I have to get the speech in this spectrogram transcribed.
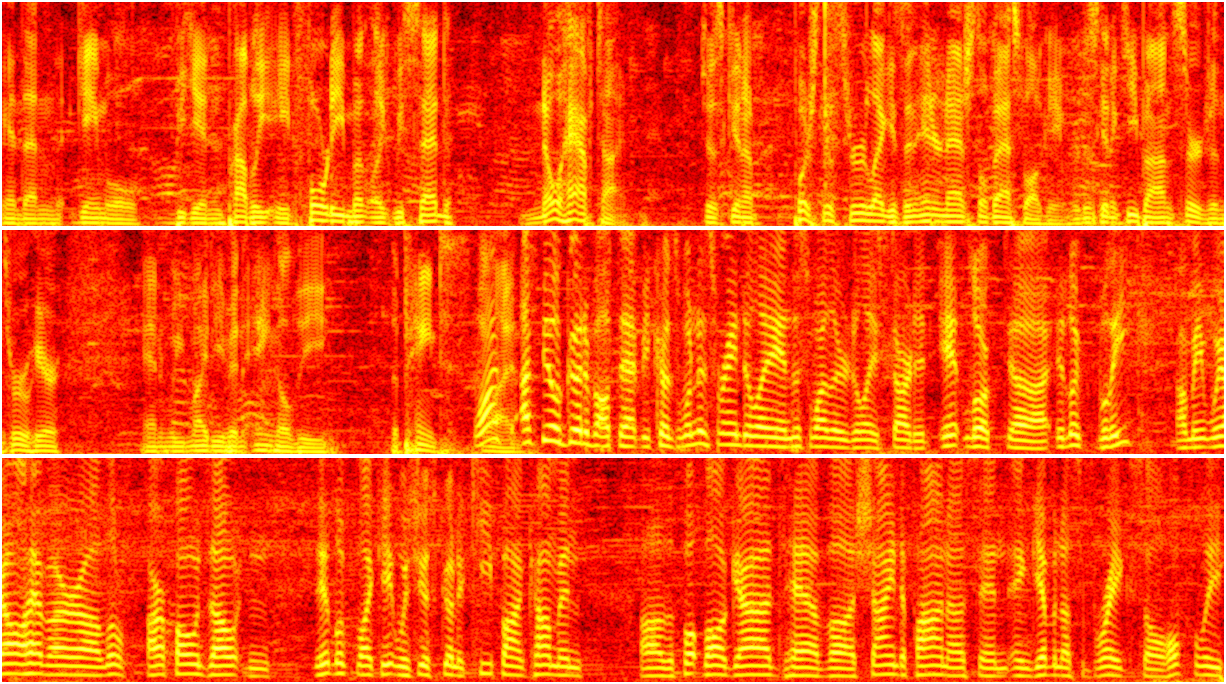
and then game will begin probably 8:40. But like we said, no halftime. Just gonna push this through like it's an international basketball game. We're just gonna keep on surging through here, and we might even angle the the paint. Well, I. I feel good about that because when this rain delay and this weather delay started, it looked uh, it looked bleak. I mean, we all have our uh, little our phones out, and it looked like it was just going to keep on coming. Uh, the football gods have uh, shined upon us and, and given us a break. So hopefully,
